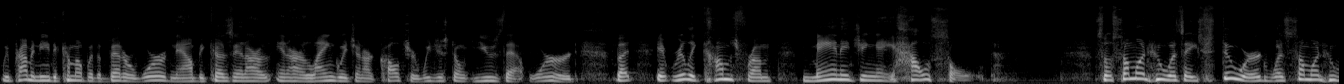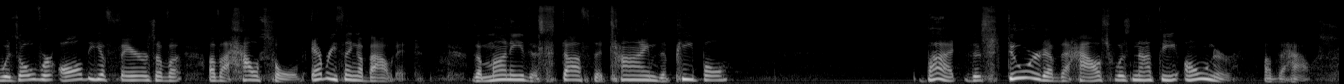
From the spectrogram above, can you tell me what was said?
we probably need to come up with a better word now because in our in our language and our culture, we just don't use that word. But it really comes from managing a household. So, someone who was a steward was someone who was over all the affairs of a, of a household, everything about it the money, the stuff, the time, the people. But the steward of the house was not the owner of the house.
